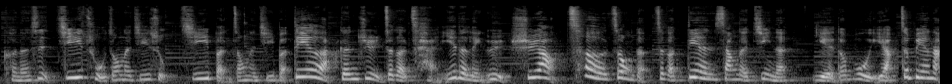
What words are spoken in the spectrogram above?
可能是基础中的基础，基本中的基本。第二啊，根据这个产业的领域，需要侧重的这个电商的技能。也都不一样。这边呢、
